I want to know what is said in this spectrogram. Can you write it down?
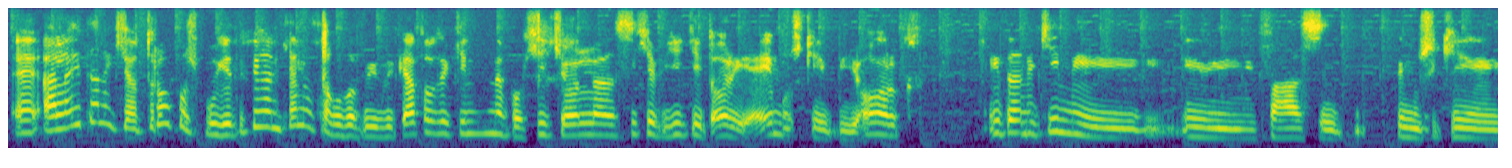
Ε, αλλά ήταν και ο τρόπος που, γιατί πήγαν και άλλα τραγουδοποιοί, ειδικά τότε εκείνη την εποχή κιόλας είχε βγει και η Tori Amos και η Bjork. Ήταν εκείνη η φάση στη μουσική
